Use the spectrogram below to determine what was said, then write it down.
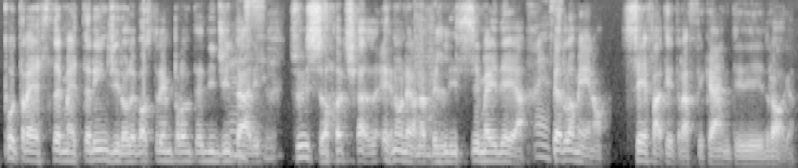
potreste mettere in giro le vostre impronte digitali eh sì. sui social e non è una bellissima idea, eh sì. perlomeno se fate i trafficanti di droga.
